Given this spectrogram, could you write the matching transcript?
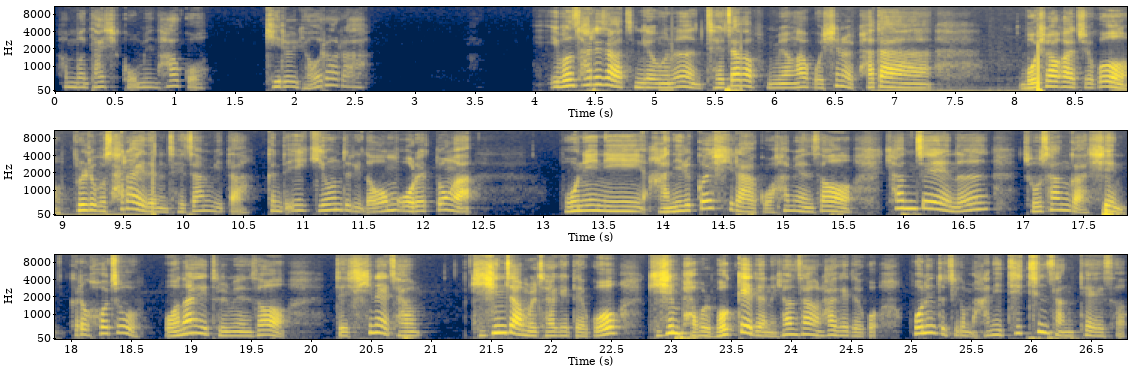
한번 다시 고민하고 길을 열어라. 이번 사례자 같은 경우는 제자가 분명하고 신을 받아 모셔가지고 불리고 살아야 되는 제자입니다. 근데 이 기운들이 너무 오랫동안 본인이 아닐 것이라고 하면서 현재에는 조상과 신 그리고 허주 원앙이 들면서 이제 신의 잠 귀신 잠을 자게 되고 귀신 밥을 먹게 되는 현상을 하게 되고 본인도 지금 많이 지친 상태에서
